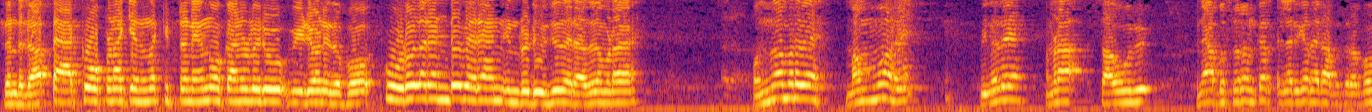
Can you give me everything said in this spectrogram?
ഇതുണ്ടല്ലോ. ആ പാക്ക് ഓപ്പൺ ആക്കി എന്താ കിട്ടണേന്ന് നോക്കാനുള്ള ഒരു വീഡിയോ ആണ് ഇത്. അപ്പോ ഉള്ള രണ്ട് പേരെ ഞാൻ ഇൻട്രൊഡ്യൂസ് ചെയ്ത് തരാം. അത് നമ്മുടെ ഒന്ന് നമ്മുടെ മമ്മു ആണ്. പിന്നെ നമ്മുടെ സൗദ്. പിന്നെ അബുസർ നമുക്ക് എല്ലാവർക്കും അറിയാം അബുസർ. അപ്പൊ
